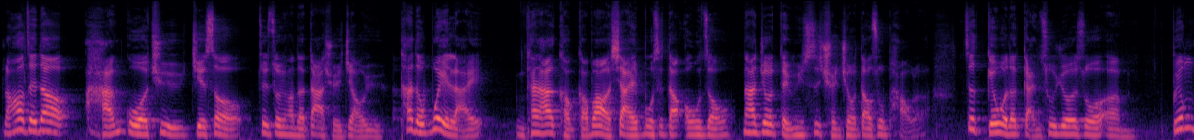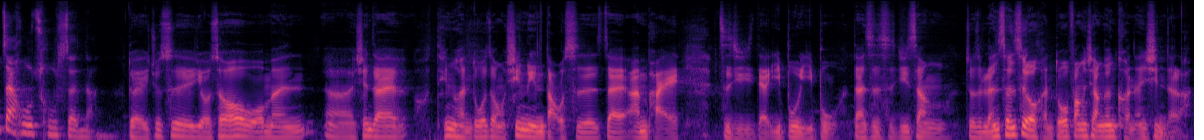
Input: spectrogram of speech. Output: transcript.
然后再到韩国去接受最重要的大学教育，他的未来，你看他搞搞不好下一步是到欧洲，那就等于是全球到处跑了。这给我的感触就是说，嗯，不用在乎出身呐。对，就是有时候我们呃，现在听很多这种心灵导师在安排自己的一步一步，但是实际上就是人生是有很多方向跟可能性的啦。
